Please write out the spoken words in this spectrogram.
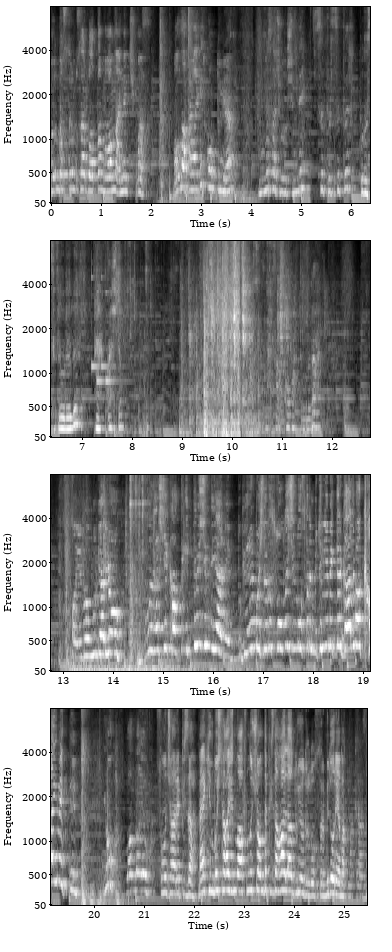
Umarım dostlarım bu sefer dolaptan babamla annem çıkmaz. Vallahi felaket korktum ya. Bu nasıl açıyorduk şimdi? Sıfır sıfır. Bu da sıfır oluyordu. Heh açtım. Kapattım burada. Hayır hamburger yok. Ulan her şey kalktı gitti mi şimdi yani? Bu görev başarısız olduğu için dostlarım bütün yemekleri galiba kaybettim. Yok vallahi yok. Son çare pizza. Belki yılbaşı tacının altında şu anda pizza hala duruyordur dostlarım. Bir de oraya bakmak lazım.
